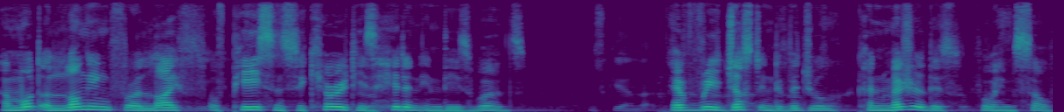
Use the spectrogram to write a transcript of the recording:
and what a longing for a life of peace and security is hidden in these words. Every just individual can measure this for himself.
